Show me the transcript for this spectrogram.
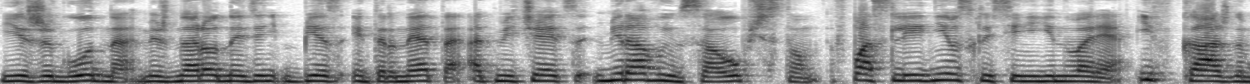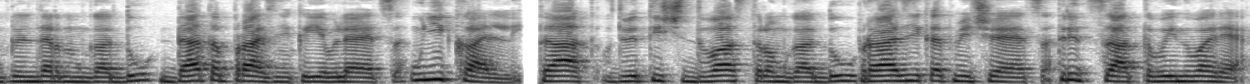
Ежегодно Международный день без интернета отмечается мировым сообществом в последнее воскресенье января, и в каждом календарном году дата праздника является уникальной. Так, в 2022 году праздник отмечается 30 января.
